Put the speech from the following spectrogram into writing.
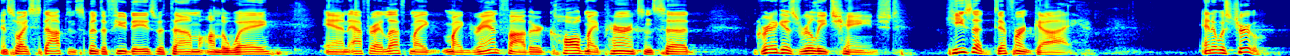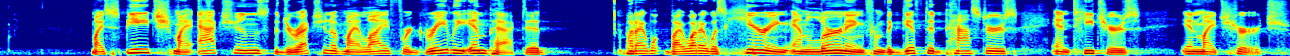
and so I stopped and spent a few days with them on the way. And after I left, my, my grandfather called my parents and said, Greg has really changed. He's a different guy. And it was true. My speech, my actions, the direction of my life were greatly impacted by, by what I was hearing and learning from the gifted pastors and teachers in my church.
